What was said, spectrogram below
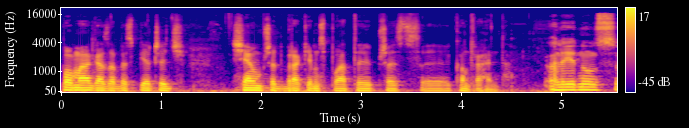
pomaga zabezpieczyć się przed brakiem spłaty przez y, kontrahenta. Ale jedną z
